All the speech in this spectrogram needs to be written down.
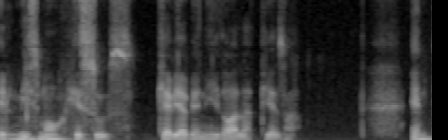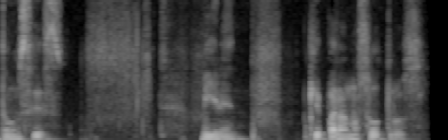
el mismo Jesús que había venido a la tierra. Entonces, miren que para nosotros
